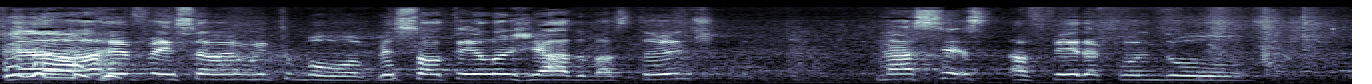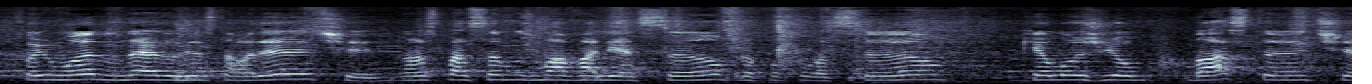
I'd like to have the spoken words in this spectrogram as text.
Não, a refeição é muito boa. O pessoal tem elogiado bastante. Na sexta-feira, quando foi um ano né, do restaurante, nós passamos uma avaliação para a população que elogiou bastante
